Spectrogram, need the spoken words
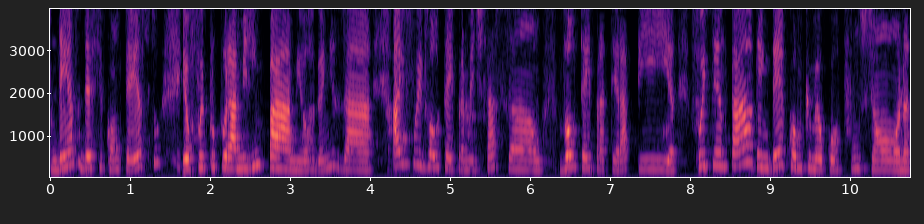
Dentro desse contexto, eu fui procurar me limpar, me organizar. Aí fui, voltei para meditação, voltei para terapia, fui tentar entender como que o meu corpo funciona.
